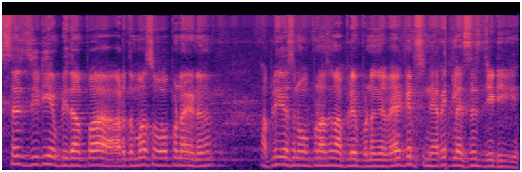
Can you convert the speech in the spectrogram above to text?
எஸ்எஸ்ஜிடி அப்படி தான்ப்பா அடுத்த மாதம் ஓப்பன் ஆகிடும் அப்ளிகேஷன் ஓப்பன் ஆச்சுன்னு அப்ளை பண்ணுங்கள் வேகன்சி நிறைய எஸ்எஸ்ஜிடிக்கு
